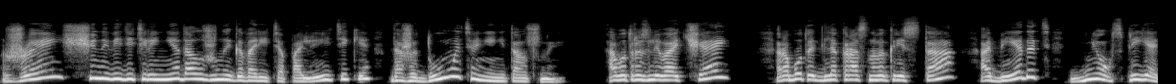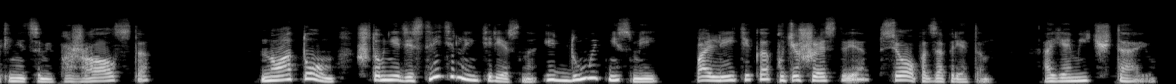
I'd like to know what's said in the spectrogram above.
Женщины, видите ли, не должны говорить о политике, даже думать они не должны. А вот разливать чай, работать для Красного Креста, обедать днем с приятельницами — пожалуйста. Но о том, что мне действительно интересно, и думать не смей. Политика, путешествия — все под запретом. А я мечтаю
